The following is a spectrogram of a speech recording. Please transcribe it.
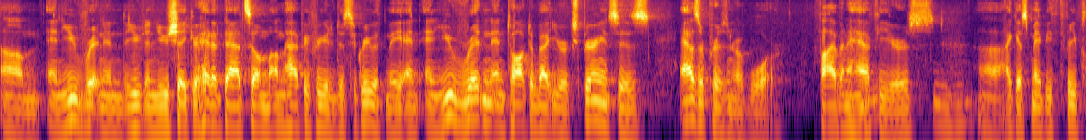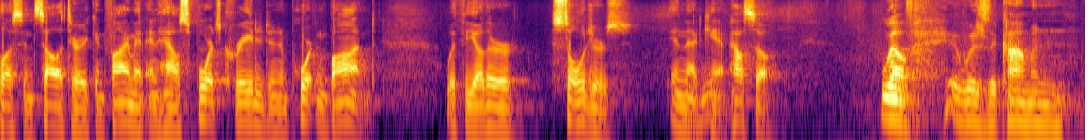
Um, and you've written, and you, and you shake your head at that, so I'm, I'm happy for you to disagree with me. And, and you've written and talked about your experiences as a prisoner of war five and a half years, uh, I guess maybe three plus in solitary confinement, and how sports created an important bond with the other soldiers in that camp. How so? Well, it was the common co-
